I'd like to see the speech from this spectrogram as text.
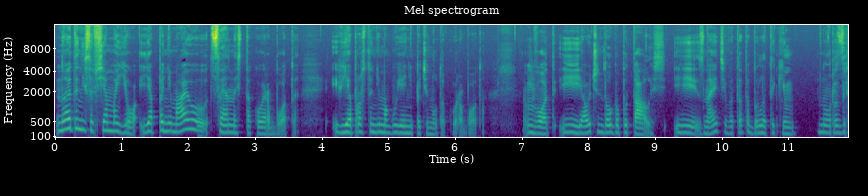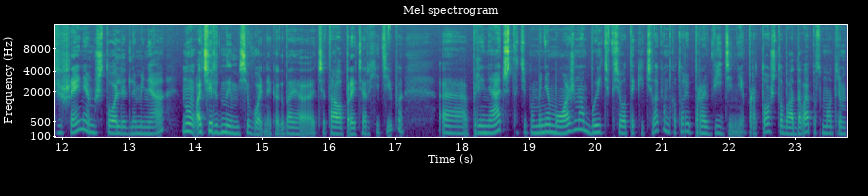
но это не совсем мое. Я понимаю ценность такой работы. И я просто не могу, я не потяну такую работу. Вот, и я очень долго пыталась. И, знаете, вот это было таким ну, разрешением, что ли, для меня, ну, очередным сегодня, когда я читала про эти архетипы, э, принять, что, типа, мне можно быть все таки человеком, который про видение, про то, чтобы, а давай посмотрим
